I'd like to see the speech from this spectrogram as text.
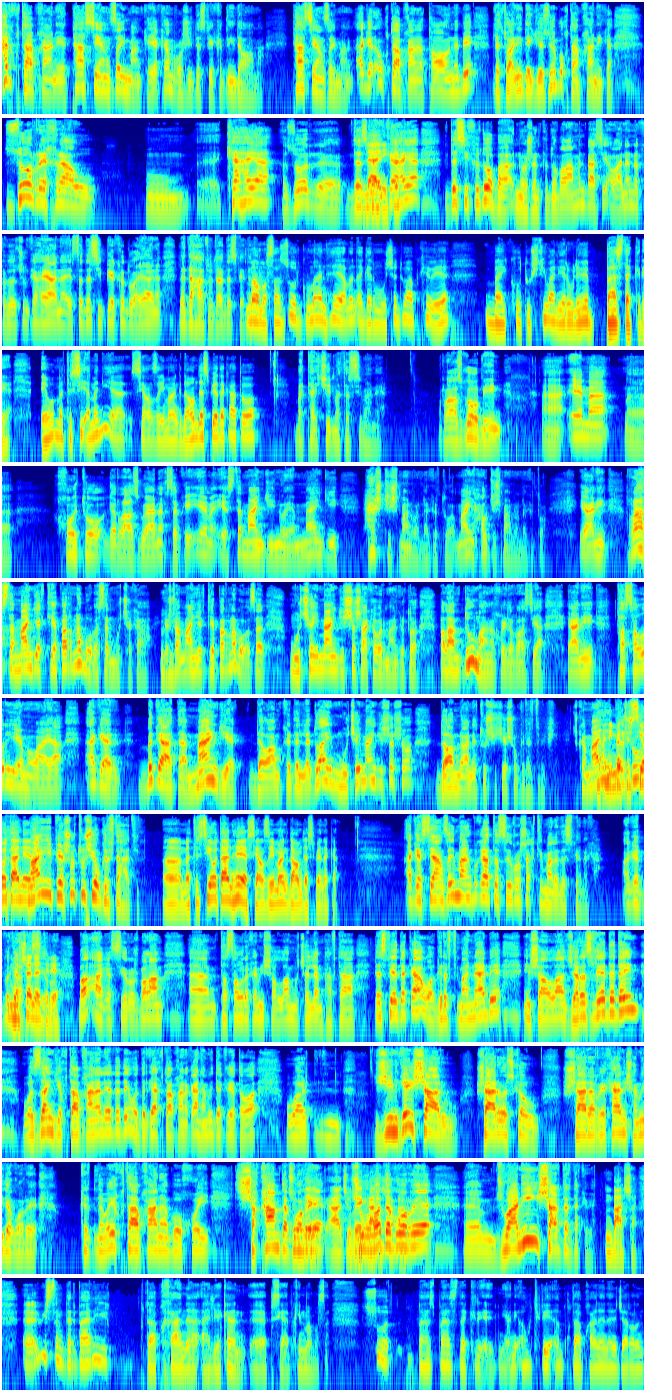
هەر قوتابخانەیە تا سێنزەی مانکە یەکەم ڕۆژی دەستپێکردنی داوامە تا سێانزەی مانگ ئەگەر ئەو قوتابخانە تەواو نەبێ دەتوانین دەگوێزنێ بۆ قوتابخانێکە زۆر ڕێکخرا و کە هەیە زۆر دەزلانی کە هەیە دەستی کردو بە نۆژەن کردو بەڵام من باسی ئەوانە نەکردو چونکە هەیەە ئێستا دەستی پێکردو هەیەە لە داهاتودا دەست پێ مامۆستا زۆر گومان هەیەڵن ئەگەر موچە دوا بکەوێ بایکۆت و شتی وا لێرە و لەوێ باس دەکرێ ئێوە مەترسی ئەمە نییە سیانزەی مانگ داوام دەست پێ دەکاتەوە بە تایچیت مەترسیمانەیە ڕازگۆ بین ئێمە خۆی تۆ گەر ڕازگویانە قسە بکەی ئێمە ئێستا مانگی نوێە مانگی هەشتیشمان وەرنەگرتووە مای حوتیشمان وەرنەگرتووە یعنی ڕاستە مانگێک تێپەڕ نەبوو بەسەر موچەکە هێشتا مانگێک تێپەڕ نەبوو بەسەر موچەی مانگی شەشاکە وەرمانگرتەوە بەڵام دوو مانگە خۆی لە ڕاستە ینی تەسەوری ئێمە وایە ئەگەر بگاتە مانگێک داوامکردن لە دوای موچەی مانگی شەشەوە داوام لەوانێت تووشی کێش و گرفت ببی چکە مانگی مەترسیەوەتانێ مانگی پێشوو تووشی و گرفتە هاتین مەترسیەوەتان هەیە سیانزی مانگ داوام دەست پێنەکە ئەگەر سیانزەی مانگ بگاتە سی ڕۆژ احتیمالە دەست پێ نەکا ئەگەر موچە نەدرێ با ئاگە سی ڕۆژ بەڵام تەسەورەکەم ئینشەڵا موچە لەم هەفتا دەست پێ دەکا و گرفتمان نابێ ئینشاءڵا جەرەس لێ دەدەین و زەنگی قوتابخانە لێ دەدەین و دەرگای قوتابخانەکان هەمووی دەکرێتەوە و ژینگەی شار و شارۆچکە و شارە ڕێکانیش هەمی دەگۆڕێ کردنەوەی قوتابخانە بۆ خۆی شەقام دەگۆڕێ جوڵە دەگۆڕێ جوانی شار دەردەکەوێت باشە ویستم دەربارەی قوتابخانە ئەهلیەکان پرسیار بکەین مامۆستا زۆر باز باز دەکرێت ینی ئەو ترێ ئەم قوتابخانە هەرجارڵن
